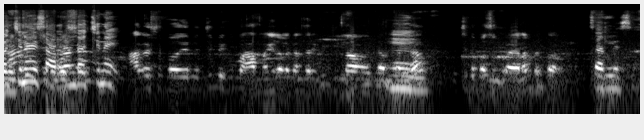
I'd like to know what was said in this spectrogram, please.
వచ్చినాయి సార్ రెండు వచ్చినాయి. ఆగస్టు పదిహేను నుంచి మీకు ఆ మహిళలకు అందరికీ జిల్లా వ్యాప్తంగా ఉచిత బస్సు ప్రయాణం పెట్టారు సర్లే సార్.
